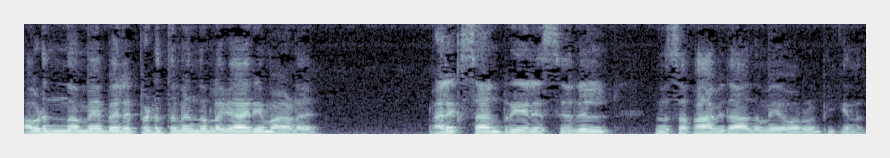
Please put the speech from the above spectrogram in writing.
അവിടുന്ന് നമ്മെ ബലപ്പെടുത്തുമെന്നുള്ള കാര്യമാണ് അലക്സാണ്ട്രിയയിലെ സിറിൽ സഭാപിതാവ് നമ്മെ ഓർമ്മിപ്പിക്കുന്നത്.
